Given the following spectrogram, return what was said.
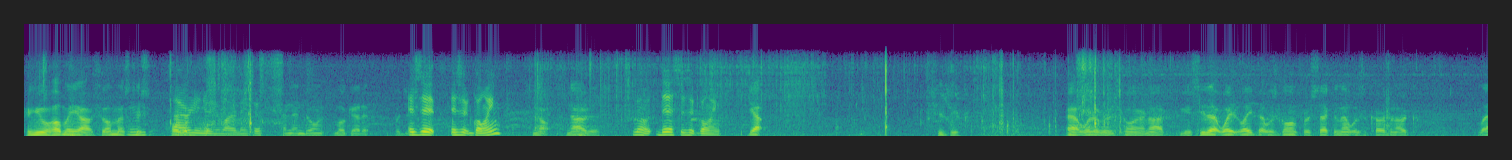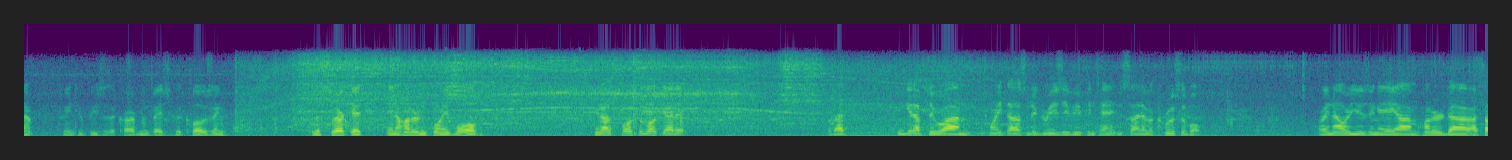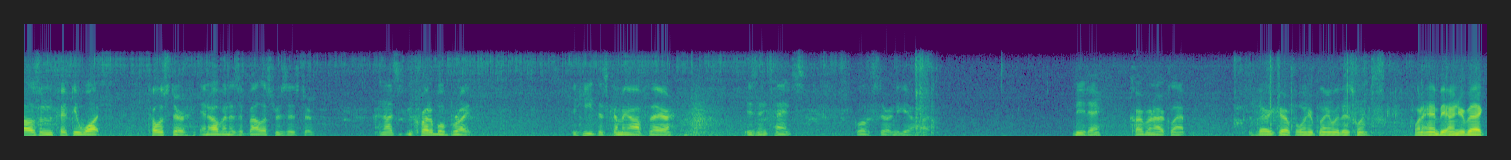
Can you help me uh, film this? Mm, Just I already it knew you wanted me to. and then don't look at it. But just, Is it is it going? No, now it is. No, this is it going. Yeah. Should be. Yeah, whatever is going or not. You see that white light that was going for a second? That was a carbon arc lamp between two pieces of carbon, basically closing the circuit in 120 volt. You're not supposed to look at it. But that can get up to um, 20,000 degrees if you contain it inside of a crucible. Right now we're using a um, 100, uh, 1050 watt toaster and oven as a ballast resistor. And that's incredible bright. The heat that's coming off there is intense. Glove's starting to get hot. Neat, eh? Carbon arc lamp. Very careful when you're playing with this one. Want a hand behind your back?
